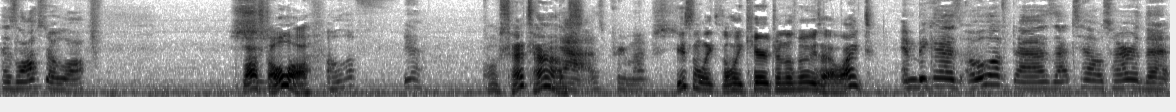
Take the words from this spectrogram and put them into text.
has lost Olaf. Lost She- Olaf. Olaf yeah. Oh, sad times. dies pretty much. He's like the only character in those movies I liked. And because Olaf dies, that tells her that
